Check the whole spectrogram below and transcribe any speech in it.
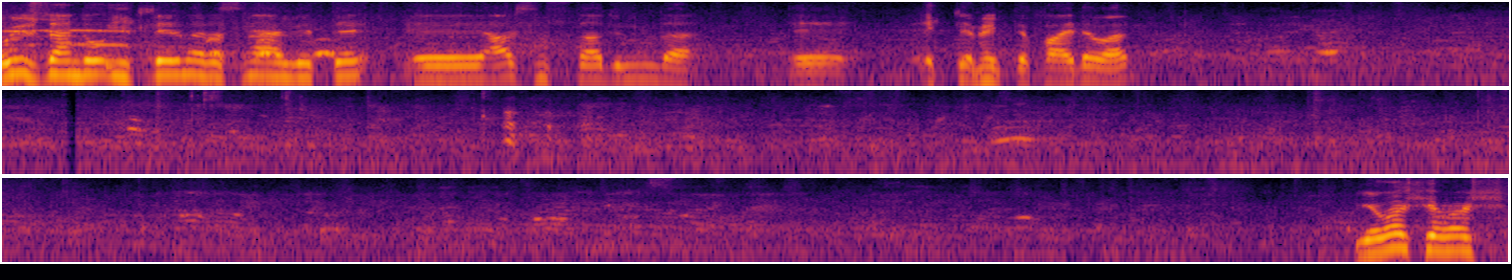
O yüzden de o ilklerin arasına elbette e, Arsenal Stadyumunu da e, eklemekte fayda var. Yavaş yavaş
